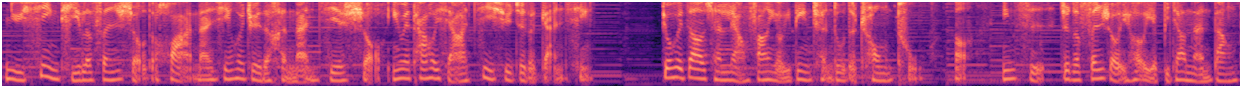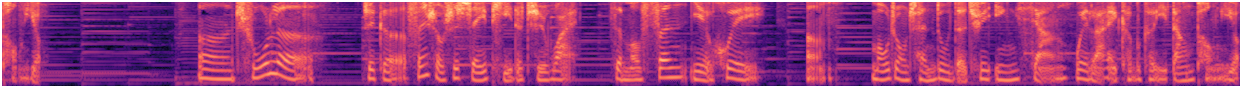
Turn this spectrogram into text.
女性提了分手的话，男性会觉得很难接受，因为他会想要继续这个感情，就会造成两方有一定程度的冲突啊，因此这个分手以后也比较难当朋友。嗯，除了这个分手是谁提的之外，怎么分也会嗯。某种程度的去影响未来可不可以当朋友，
